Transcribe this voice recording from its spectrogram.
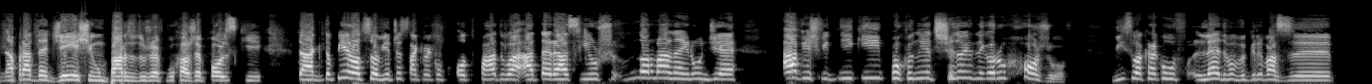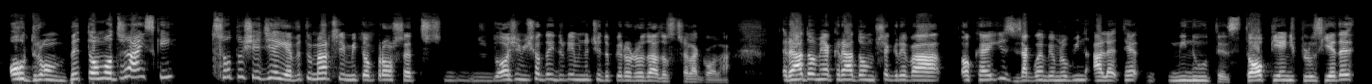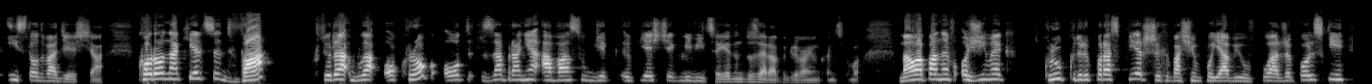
Naprawdę dzieje się bardzo dużo w Pucharze Polski. Tak, dopiero co Wieczysław Kraków odpadła, a teraz już w normalnej rundzie Awie Świdniki pokonuje 3 do 1 ruch Chorzów. Wisła Kraków ledwo wygrywa z Odrą Bytom Odrzański? Co tu się dzieje? Wytłumaczcie mi to proszę. W 82 minucie dopiero Rodado strzela gola. Radom jak Radom przegrywa, okej, z Zagłębiem Lubin, ale te minuty 105 plus 1 i 120. Korona Kielce 2, która była o krok od zabrania awansu Pieście Gliwice. 1 do 0 wygrywają końcowo. Mała Panew Ozimek, klub, który po raz pierwszy chyba się pojawił w Pucharze Polski,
